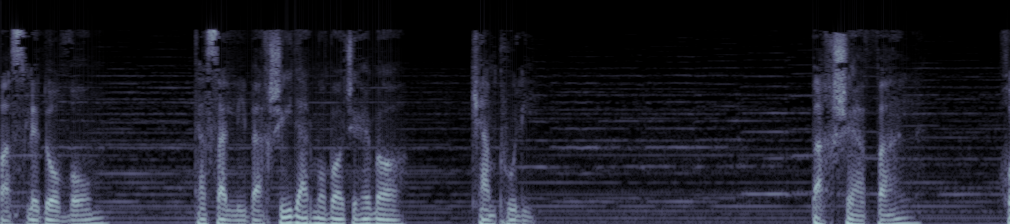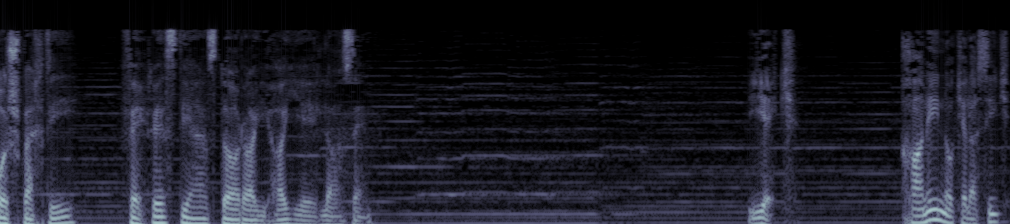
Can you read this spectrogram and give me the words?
فصل دوم تسلی بخشی در مواجهه با کمپولی. بخش اول خوشبختی فهرستی از دارایی های لازم. یک خانه نوکلاسیک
